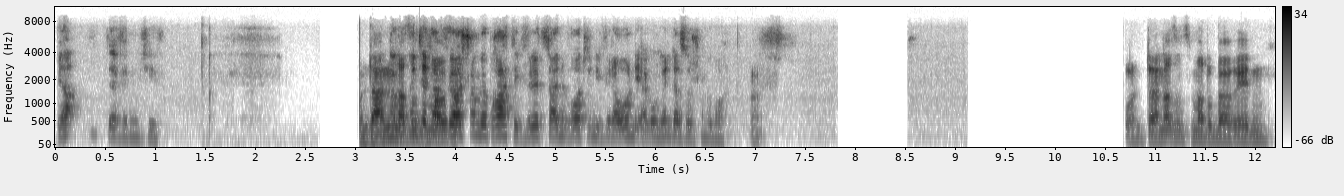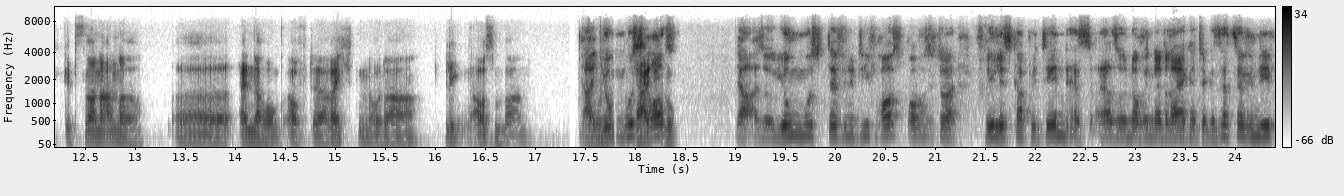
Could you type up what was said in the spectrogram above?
Ja, definitiv. Und dann lass uns mal dafür schon gebracht. Ich will jetzt deine Worte nicht wiederholen. Die Argumente hast du schon gebracht. Und dann lass uns mal drüber reden. Gibt es noch eine andere äh, Änderung auf der rechten oder linken Außenbahn? Ja, also Jung muss raus. Ja, also Jung muss definitiv raus, brauchen sich drüber. Friedel ist Kapitän, der ist also noch in der Dreierkette gesetzt definitiv,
